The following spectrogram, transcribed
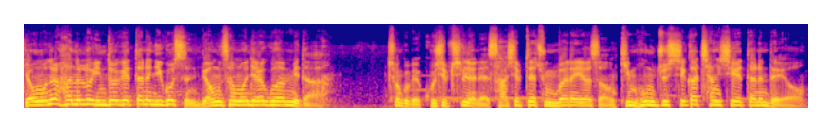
영혼을 하늘로 인도하겠다는 이곳은 명성원이라고 합니다. 1997년에 40대 중반의 여성 김홍주 씨가 창시했다는데요.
